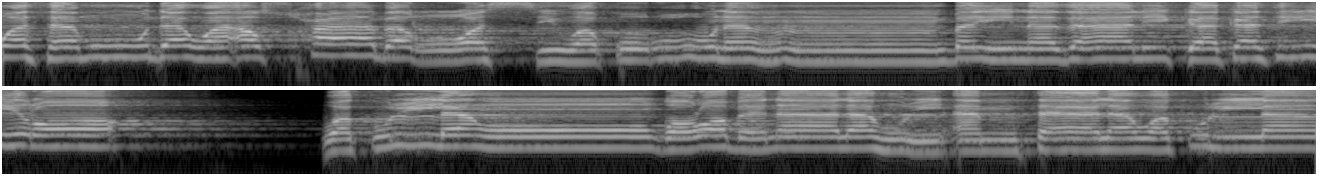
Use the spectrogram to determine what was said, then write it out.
وثمود وأصحاب الرس وقرونا بين ذلك كثيرا. وكلا ضربنا له الأمثال وكلا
